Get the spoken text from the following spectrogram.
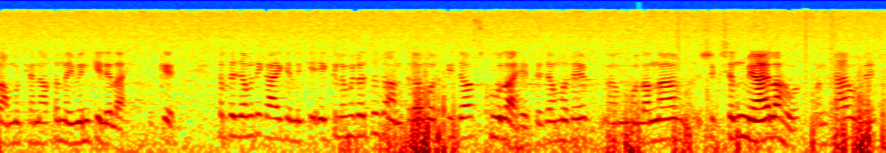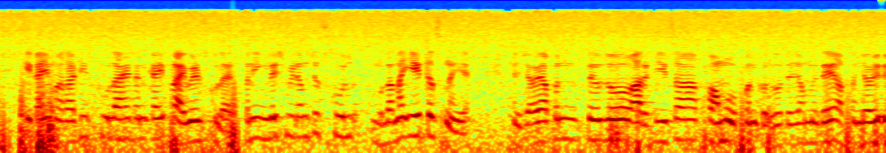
प्रामुख्याने आता नवीन केलेला आहे. ओके? तर त्याच्यामध्ये काय केलं की एक किलोमीटरच्या अंतरावरती ज्या स्कूल आहे त्याच्यामध्ये मुलांना शिक्षण मिळायला हवं. पण काय होतं की काही मराठी स्कूल आहेत आणि काही प्रायव्हेट स्कूल आहेत. पण इंग्लिश मिडियमचे स्कूल मुलांना येतच नाही आहे म्हणजे ज्यावेळी आपण तो जो आर टी ईचा फॉर्म ओपन करतो त्याच्यामध्ये आपण ज्यावेळी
